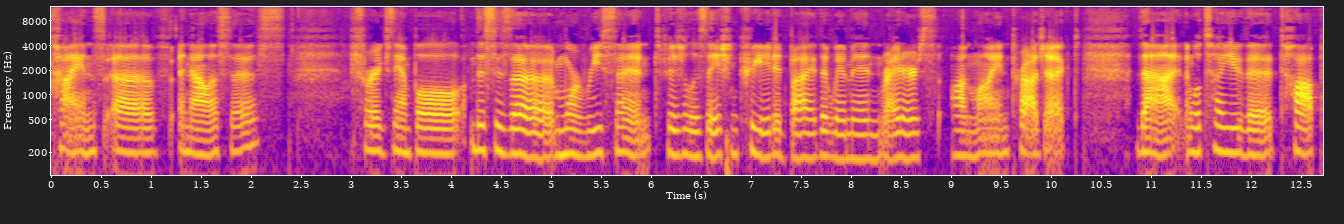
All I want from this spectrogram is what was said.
kinds of analysis. For example, this is a more recent visualization created by the Women Writers Online project that will tell you the top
